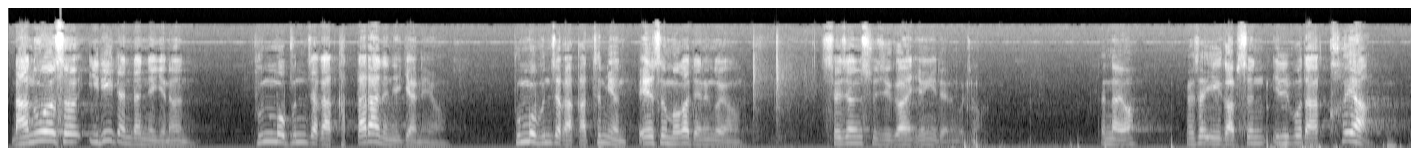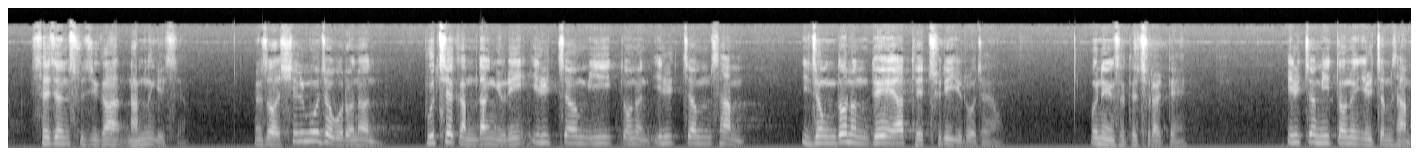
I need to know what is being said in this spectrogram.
나누어서 1이 된다는 얘기는 분모 분자가 같다라는 얘기 아니에요. 분모 분자가 같으면 빼서 뭐가 되는 거예요? 세전 수지가 0이 되는 거죠. 됐나요? 그래서 이 값은 1보다 커야 세전 수지가 남는 게 있어요. 그래서 실무적으로는 부채 감당률이 1.2 또는 1.3 이 정도는 돼야 대출이 이루어져요. 은행에서 대출할 때. 1.2 또는 1.3.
